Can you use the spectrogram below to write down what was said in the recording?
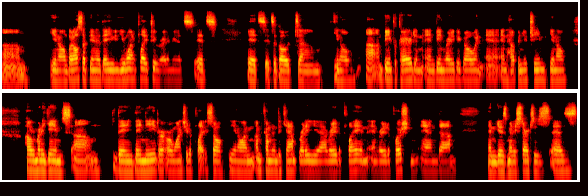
um, you know but also at the end of the day you, you want to play too right i mean it's it's it's it's about um, you know um, being prepared and, and being ready to go and, and helping your team you know however many games um, they they need or, or want you to play so you know i'm, I'm coming into camp ready uh, ready to play and, and ready to push and and, um, and get as many starts as as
